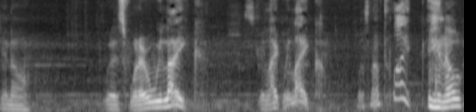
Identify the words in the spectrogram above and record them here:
you know, it's whatever we like we like we like what's not to like you know?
